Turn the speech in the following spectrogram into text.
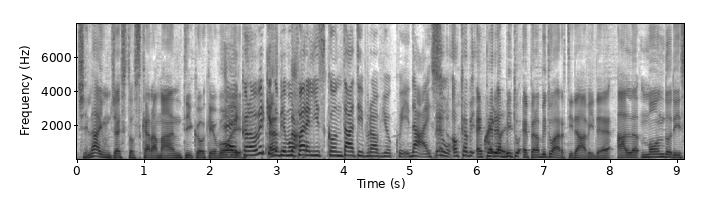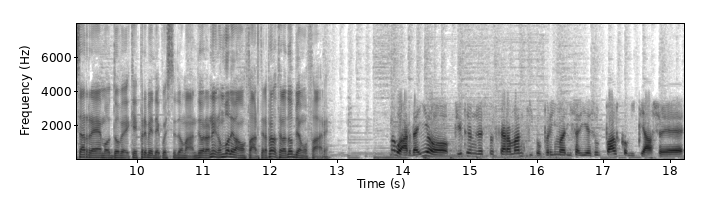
ce l'hai un gesto scaramantico che vuoi... Eccolo, perché eh, dobbiamo da... fare gli scontati proprio qui? Dai, su. Eh, capi- è, per abitu- è, per abituarti Davide al mondo di Sanremo dove, che prevede queste domande. Ora noi non volevamo fartela, però te la dobbiamo fare. Ma guarda, io più che un gesto scaramantico, prima di salire sul palco mi piace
